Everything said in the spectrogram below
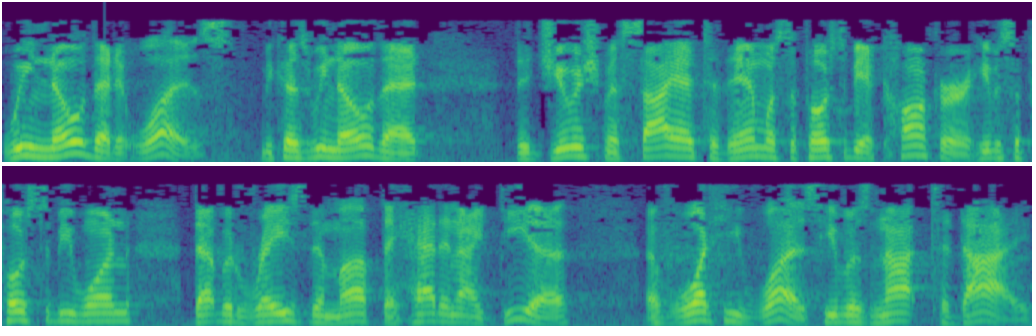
we know that it was, because we know that the Jewish Messiah to them was supposed to be a conqueror. He was supposed to be one that would raise them up. They had an idea of what he was. He was not to die.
